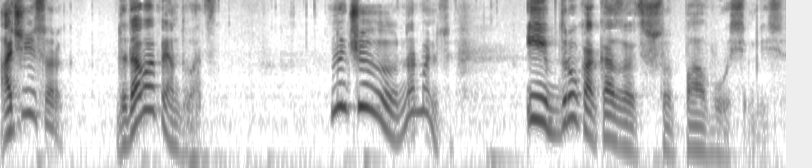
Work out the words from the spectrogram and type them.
А что не 40? Да давай прям 20. Ну, что, нормально все. И вдруг оказывается, что по 80.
